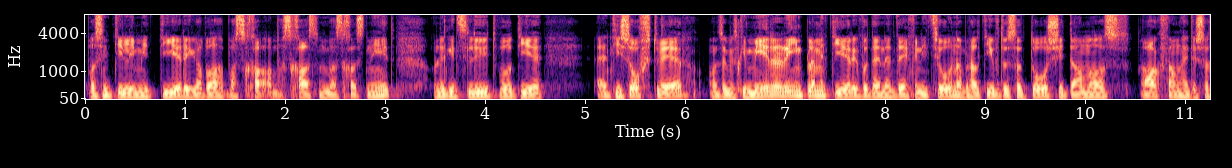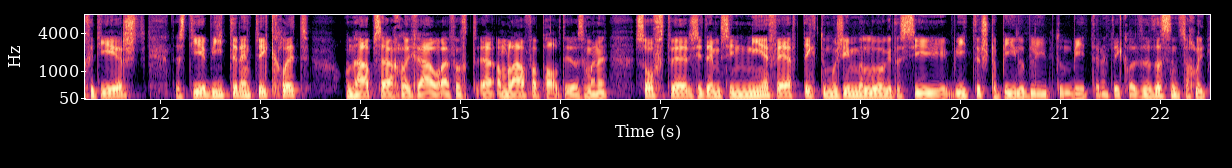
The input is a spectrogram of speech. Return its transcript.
was sind die Limitierungen, was, was kann was es und was kann es nicht. Und dann gibt es Leute, die die äh, die Software, also es gibt mehrere Implementierungen von diesen Definitionen, aber halt die, die der Satoshi damals angefangen hat, ist die erste, dass die weiterentwickelt und hauptsächlich auch einfach äh, am Laufen behalten. Also meine Software ist in dem Sinne nie fertig. Du musst immer schauen, dass sie weiter stabil bleibt und weiterentwickelt. Also das sind so ein bisschen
